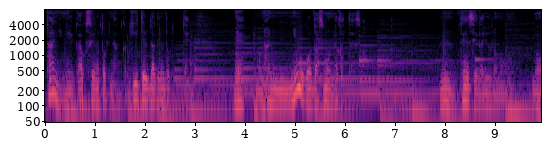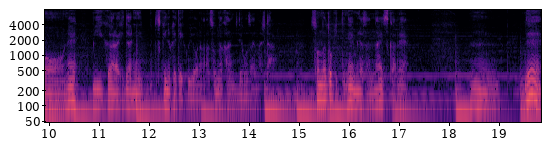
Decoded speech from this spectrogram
単にね学生の時なんか聞いてるだけの時ってねもう何にもこう出すもんなかったですわ。うん、先生が言うのももうね右から左に突き抜けていくようなそんな感じでございました。そんな時ってね皆さんないですかね。うん。で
